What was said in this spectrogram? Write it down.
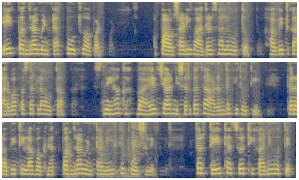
एक पंधरा मिनिटात पोहोचू आपण. पावसाळी वादळ झालं होतं. हवेत गारवा पसरला होता. स्नेहा घ- बाहेरच्या निसर्गाचा आनंद घेत होती. तर अभि तिला बघण्यात पंधरा मिनिटांनी ते पोहोचले. तर ते त्याचं ठिकाणी होते.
